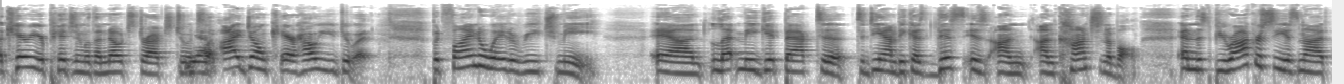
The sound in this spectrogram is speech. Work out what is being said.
a carrier pigeon with a note stretched to it. Yeah. I don't care how you do it, but find a way to reach me and let me get back to, to DM because this is un, unconscionable. And this bureaucracy is not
